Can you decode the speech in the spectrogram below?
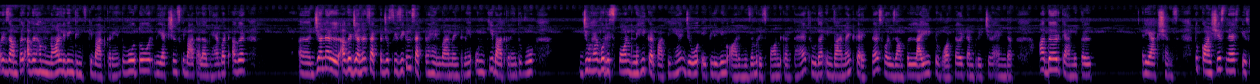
फॉर एग्ज़ाम्पल अगर हम नॉन लिविंग थिंग्स की बात करें तो वो तो रिएक्शंस की बात अलग है बट अगर जनरल अगर जनरल फैक्टर जो फ़िज़िकल फैक्टर हैं इन्वायरमेंट में, उनकी बात करें तो वो जो है वो रिस्पॉन्ड नहीं कर पाती हैं, जो एक लिविंग ऑर्गेनिज्म रिस्पॉन्ड करता है through the environment characters for example light water temperature and other chemical reactions तो consciousness is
